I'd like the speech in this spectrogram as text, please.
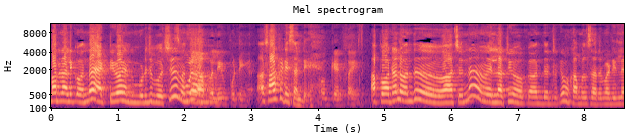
மறுநாளைக்கு வந்து ஆக்டிவா இந்த முடிஞ்சு போச்சு. வந்து அப்ப லீவ் போட்டீங்க. சாட்டர்டே சண்டே ஓகே ஃபைன் அப்போ அதனால வந்து ஆச்சுன்னா எல்லாத்தையும் உட்காந்துட்டு இருக்கேன். கமல் சார் மடியில்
